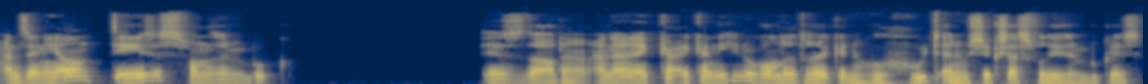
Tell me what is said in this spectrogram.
En zijn hele thesis van zijn boek is dat, uh, en, en ik, ik kan niet genoeg onderdrukken hoe goed en hoe succesvol deze boek is.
